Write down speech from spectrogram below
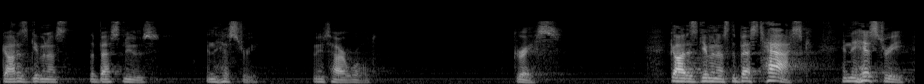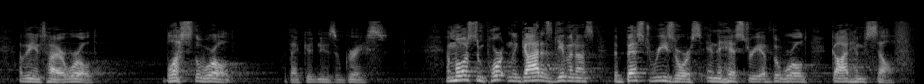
God has given us the best news in the history of the entire world grace. God has given us the best task in the history of the entire world. Bless the world with that good news of grace. And most importantly, God has given us the best resource in the history of the world God Himself.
